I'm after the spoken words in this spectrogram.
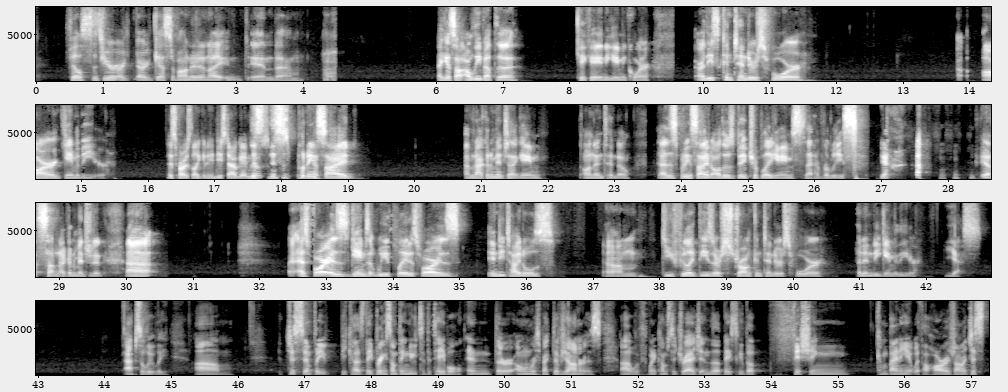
Phil, since you're our, our guest of honor tonight, and and um, I guess I'll, I'll leave out the KK Indie Gaming Corner. Are these contenders for uh, our game of the year? As far as like an indie style game This goes, this is putting aside. I'm not going to mention that game on Nintendo. Uh, this is putting aside all those big AAA games that have released. yeah. yes, I'm not going to mention it. Uh, as far as games that we've played, as far as indie titles, um, do you feel like these are strong contenders for an indie game of the year? Yes. Absolutely. Um, just simply because they bring something new to the table in their own respective genres. Uh, with, when it comes to Dredge and the basically the fishing, combining it with a horror genre, just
